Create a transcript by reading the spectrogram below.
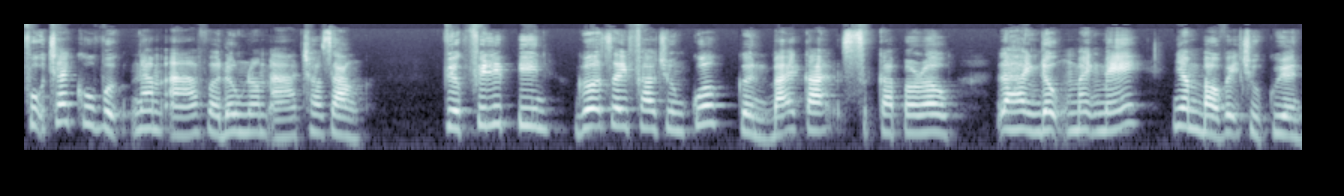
phụ trách khu vực Nam Á và Đông Nam Á cho rằng việc Philippines gỡ dây phao Trung Quốc gần bãi cạn Scarborough là hành động mạnh mẽ nhằm bảo vệ chủ quyền.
